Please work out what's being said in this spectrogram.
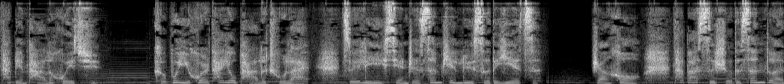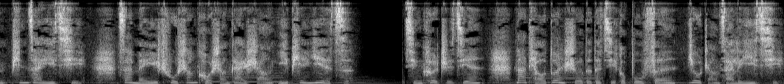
他便爬了回去。可不一会儿，他又爬了出来，嘴里衔着三片绿色的叶子。然后他把死蛇的三段拼在一起，在每一处伤口上盖上一片叶子。顷刻之间，那条断蛇的的几个部分又长在了一起。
